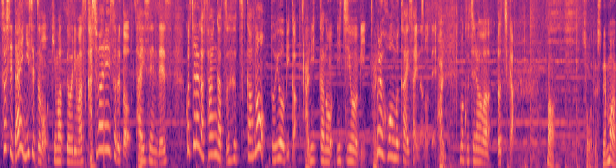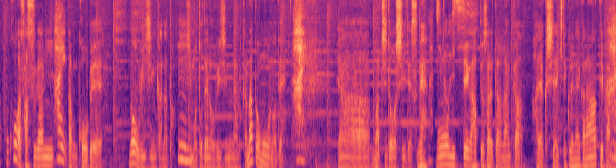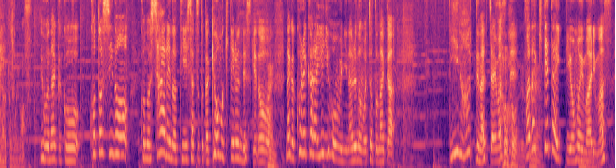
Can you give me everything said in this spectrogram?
そして第2節も決まっております。柏レイソルと対戦です、こちらが3月2日の土曜日かはい。3日の日曜日、これはホーム開催なので、はい。まあ、こちらはどっちか。まあそうですね。まあここはさすがに、はい。多分神戸の初陣かなと、うん。地元での初陣になるかなと思うので。はいいやー待ち遠しいですね。もう日程が発表されたらなんか早く試合来てくれないかなっていう感じになると思います、でもなんかこう今年のこのシャーレの T シャツとか今日も着てるんですけど、はい。なんかこれからユニフォームになるのもちょっとなんかいいのってなっちゃいますね。ね。まだ着てたいっていう思いもあります、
